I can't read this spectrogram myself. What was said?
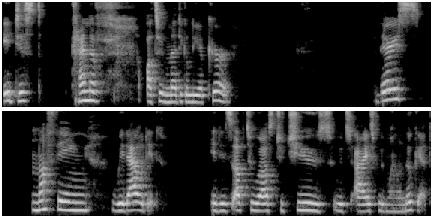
it just kind of automatically occur. There is nothing without it. It is up to us to choose which eyes we want to look at.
